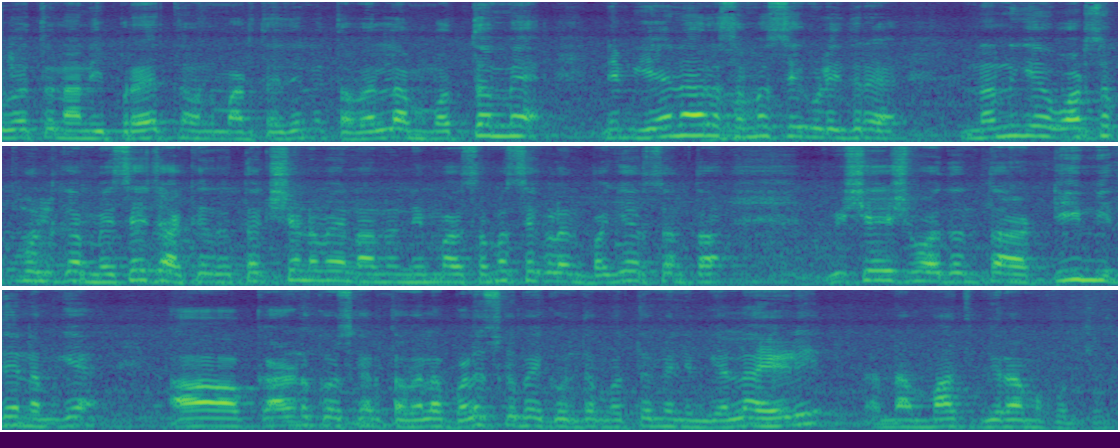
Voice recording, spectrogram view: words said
ಇವತ್ತು ನಾನು ಈ ಪ್ರಯತ್ನವನ್ನು ಮಾಡ್ತಾ ಇದ್ದೀನಿ. ತಾವೆಲ್ಲ ಮತ್ತೊಮ್ಮೆ ನಿಮ್ಗೆ ಏನಾರು ಸಮಸ್ಯೆಗಳಿದ್ದರೆ ನನಗೆ ವಾಟ್ಸಪ್ ಮೂಲಕ ಮೆಸೇಜ್ ಹಾಕಿದ್ರೆ ತಕ್ಷಣವೇ ನಾನು ನಿಮ್ಮ ಸಮಸ್ಯೆಗಳನ್ನು ಬಗೆಹರಿಸೋಂಥ ವಿಶೇಷವಾದಂಥ ಟೀಮ್ ಇದೆ ನಮಗೆ. ಆ ಕಾರಣಕ್ಕೋಸ್ಕರ ತಾವೆಲ್ಲ ಬಳಸ್ಕೋಬೇಕು ಅಂತ ಮತ್ತೊಮ್ಮೆ ನಿಮಗೆಲ್ಲ ಹೇಳಿ ನನ್ನ ಮಾತು ವಿರಾಮ ಕೊಡ್ತೀನಿ.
